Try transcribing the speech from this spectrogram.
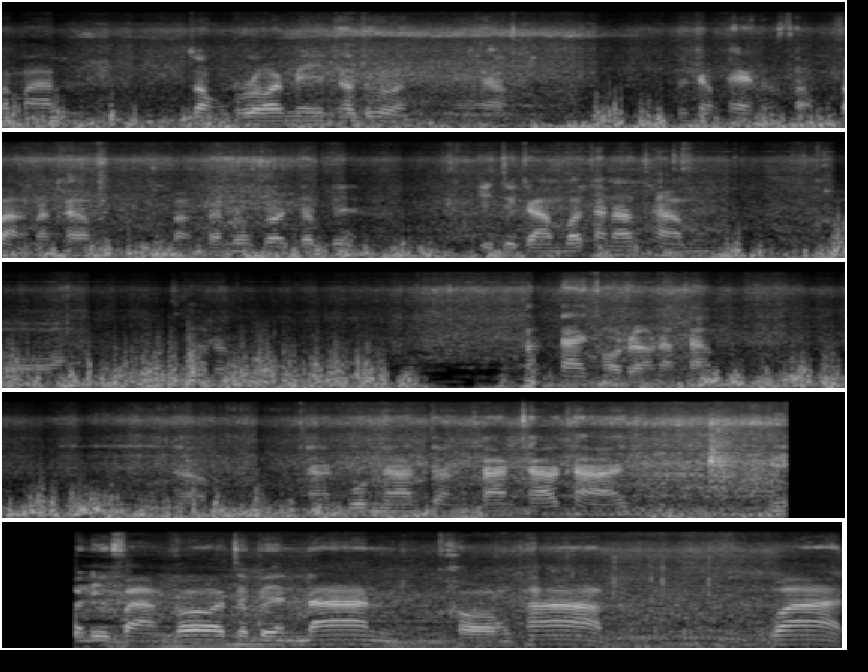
ประมาณ 200 เมตรครับทุกคนนะครับเป็นกำแพงทั้งสองฝั่งนะครับ ฝั่งทางโน้นก็จะเป็นกิจกรรมวัฒนธรรมของชาวระบบภาคใต้ของเรานะครับ บุญงานต่างการค้าขายนี่ส่วนอีกฝั่งก็จะเป็นด้านของภาพวาด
